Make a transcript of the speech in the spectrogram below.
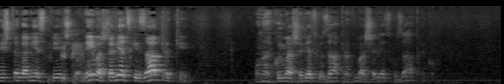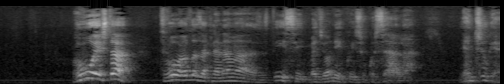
Ništa ga nije spriječilo. Nema šarijatske zapreke. Onaj ko ima šarijetsku zapreku, ima šarijetsku zapreku. Ovo je šta? Tvoj odlazak na namaz, ti si među onih koji su kusala. Ljenčuge.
